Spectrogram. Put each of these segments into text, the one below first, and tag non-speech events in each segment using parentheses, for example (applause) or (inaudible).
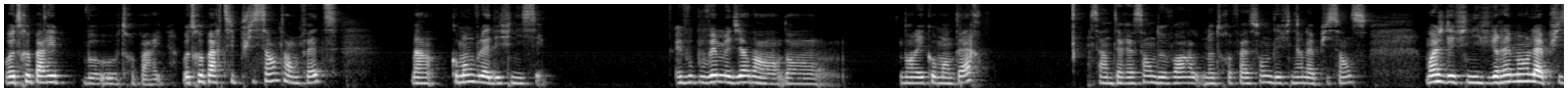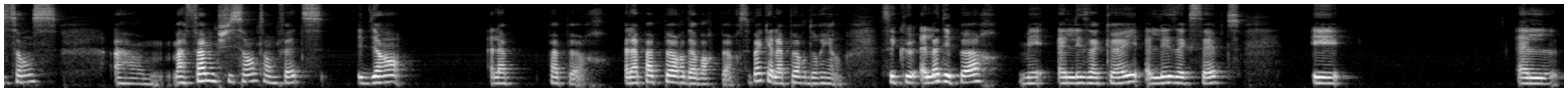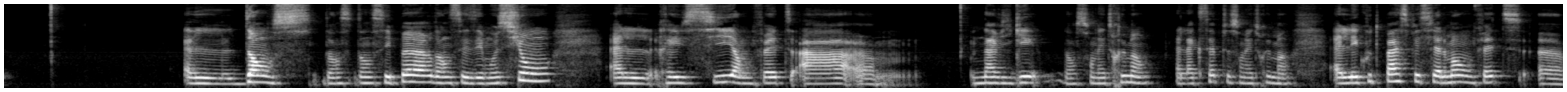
votre, pari, votre, pari, votre partie puissante, en fait, ben, comment vous la définissez? Et vous pouvez me dire dans, dans, dans les commentaires, c'est intéressant de voir notre façon de définir la puissance. Moi, je définis vraiment la puissance. Euh, ma femme puissante, en fait, eh bien, elle n'a pas peur. Elle n'a pas peur d'avoir peur. C'est pas qu'elle a peur de rien. C'est qu'elle a des peurs, mais elle les accueille, elle les accepte et elle, danse dans, dans ses peurs, dans ses émotions. Elle réussit en fait à euh, naviguer dans son être humain. Elle accepte son être humain. Elle n'écoute pas spécialement en fait. Euh,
